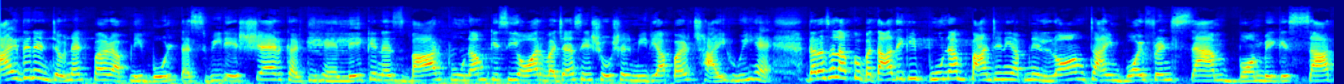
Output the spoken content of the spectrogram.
आए दिन इंटरनेट पर अपनी बोल्ड तस्वीरें शेयर करती हैं, लेकिन इस बार पूनम किसी और वजह से सोशल मीडिया पर छाई हुई है। दरअसल आपको बता दें कि पूनम पांडे ने अपने long time boyfriend Sam Bombay के साथ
